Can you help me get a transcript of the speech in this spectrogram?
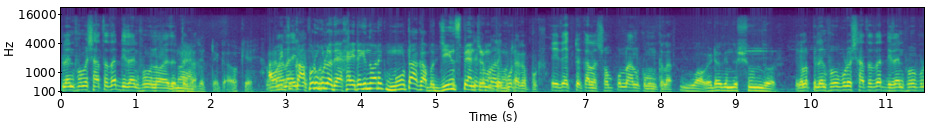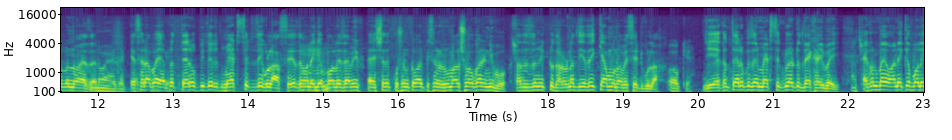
প্লেন ফর্মে সাত হাজার ডিজাইন ফর্মে নয় হাজার টাকা। টাকা ওকে আর আমি একটু কাপড়গুলো দেখাই এটা কিন্তু অনেক মোটা কাপড় জিন্স প্যান্টের মতো মোটা কাপড়। এই যে একটা কালার সম্পূর্ণ আনকমন কালার ওয়াও এটাও কিন্তু সুন্দর। এগুলো প্লেন ফোম পড়বে সাত হাজার ডিজাইন ফোম পড়বে নয় হাজার। এছাড়া ভাই আপনার তেরো পিসের ম্যাট সেট যেগুলো আছে যে অনেকে বলে যে আমি এর সাথে কুশন পিছনে রুমাল সহকারে নিব তাদের জন্য একটু ধারণা দিয়ে দেয় কেমন হবে সেটগুলা ওকে যে এখন তেরো পিসের ম্যাট সেটগুলো একটু দেখাই ভাই। আচ্ছা। এখন ভাই অনেকে বলে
